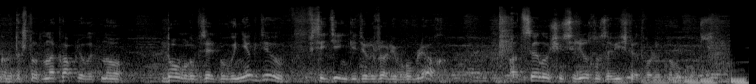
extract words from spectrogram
как-то что-то накапливать, но долларов взять бы вы негде, все деньги держали в рублях, а цены очень серьезно зависели от валютного курса.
